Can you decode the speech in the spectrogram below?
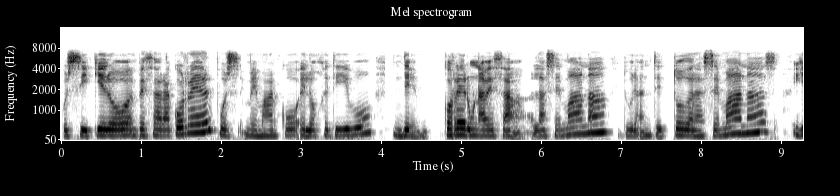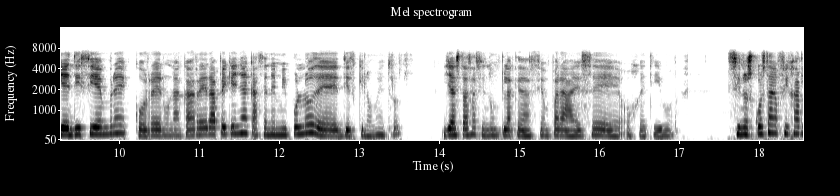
Pues si quiero empezar a correr, pues me marco el objetivo de correr una vez a la semana durante todas las semanas y en diciembre correr una carrera pequeña que hacen en mi pueblo de 10 kilómetros. Ya estás haciendo un plan de acción para ese objetivo. Si nos cuesta fijar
